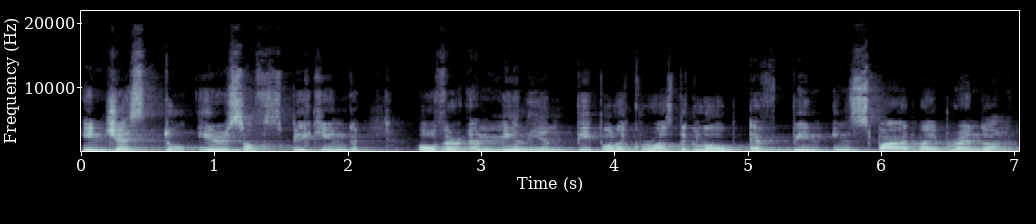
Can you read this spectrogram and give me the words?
In just two years of speaking, over a million people across the globe have been inspired by Brandon.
